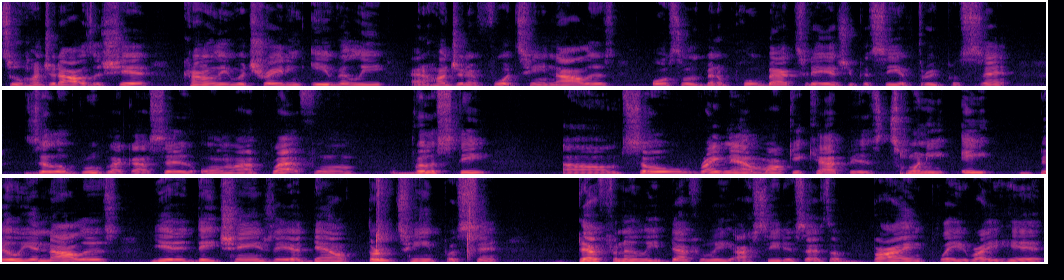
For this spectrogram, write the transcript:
$200 a share. Currently, we're trading evenly at $114. Also, has been a pullback today, as you can see, of 3%. Zillow Group, like I said, online platform, real estate. Um, so right now, market cap is $28 billion. Year-to-date change, they are down 13%. Definitely, definitely, I see this as a buying play right here.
